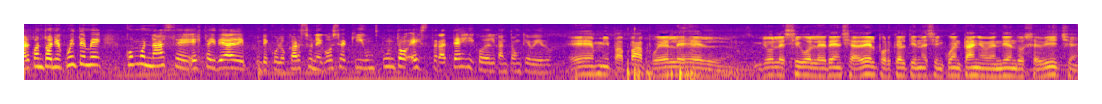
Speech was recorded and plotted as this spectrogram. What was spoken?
Marco Antonio, cuénteme cómo nace esta idea de, colocar su negocio aquí, un punto estratégico del Cantón Quevedo. Es mi papá, pues él es el yo le sigo la herencia de él porque él tiene 50 años vendiendo ceviche.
